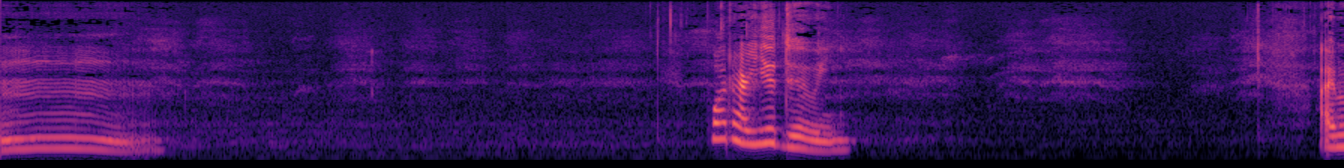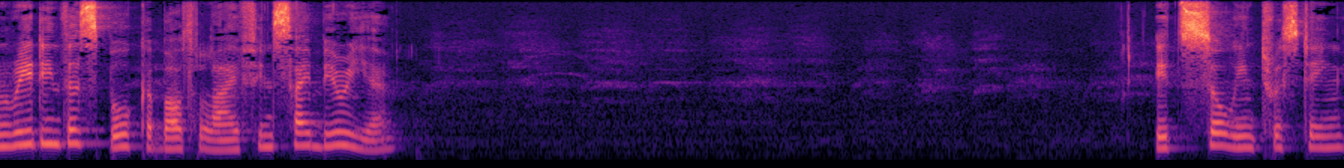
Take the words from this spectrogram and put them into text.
Mmm. What are you doing? I'm reading this book about life in Siberia. It's so interesting.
